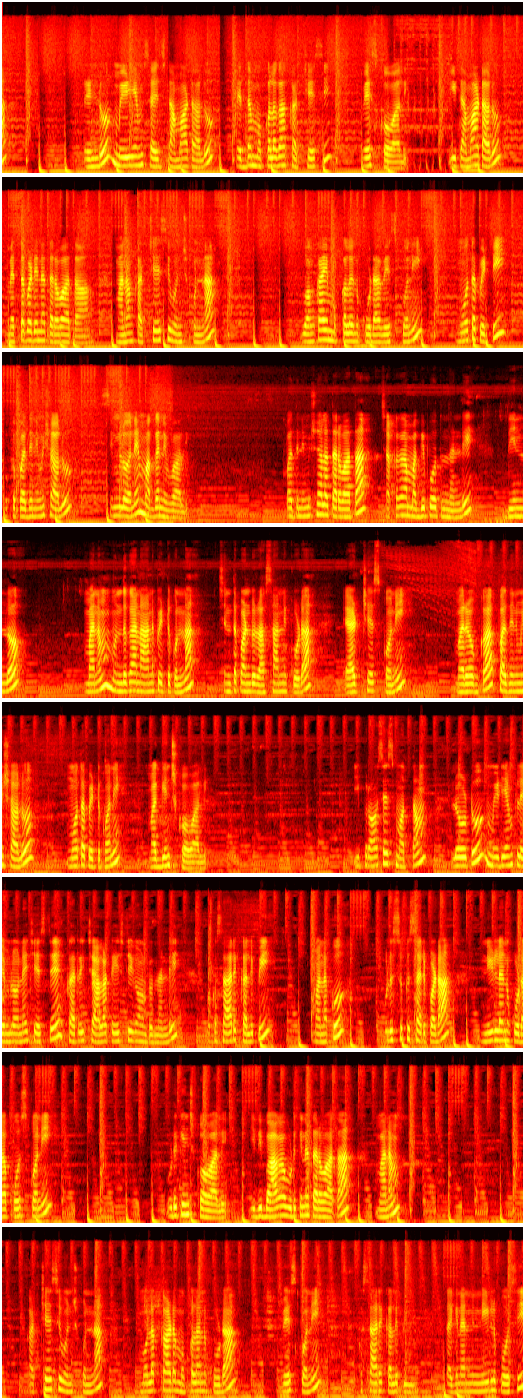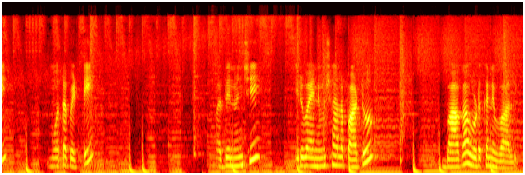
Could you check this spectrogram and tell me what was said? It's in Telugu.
రెండు మీడియం సైజ్ టమాటాలు పెద్ద ముక్కలుగా కట్ చేసి వేసుకోవాలి. ఈ టమాటాలు మెత్తబడిన తర్వాత మనం కట్ చేసి ఉంచుకున్న వంకాయ ముక్కలను కూడా వేసుకొని మూత పెట్టి ఒక పది నిమిషాలు సిమ్లోనే మగ్గనివ్వాలి. పది నిమిషాల తర్వాత చక్కగా మగ్గిపోతుందండి. దీనిలో మనం ముందుగా నానబెట్టుకున్న చింతపండు రసాన్ని కూడా యాడ్ చేసుకొని మరొక పది నిమిషాలు మూత పెట్టుకొని మగ్గించుకోవాలి. ఈ ప్రాసెస్ మొత్తం లో టు మీడియం ఫ్లేమ్లోనే చేస్తే కర్రీ చాలా టేస్టీగా ఉంటుందండి. ఒకసారి కలిపి మనకు పులుసుకు సరిపడా నీళ్ళను కూడా పోసుకొని ఉడికించుకోవాలి. ఇది బాగా ఉడికిన తర్వాత మనం కట్ చేసి ఉంచుకున్న ములక్కాడ ముక్కలను కూడా వేసుకొని ఒకసారి కలిపి తగినన్ని నీళ్ళు పోసి మూత పెట్టి పది నుంచి ఇరవై నిమిషాల పాటు బాగా ఉడకనివ్వాలి.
